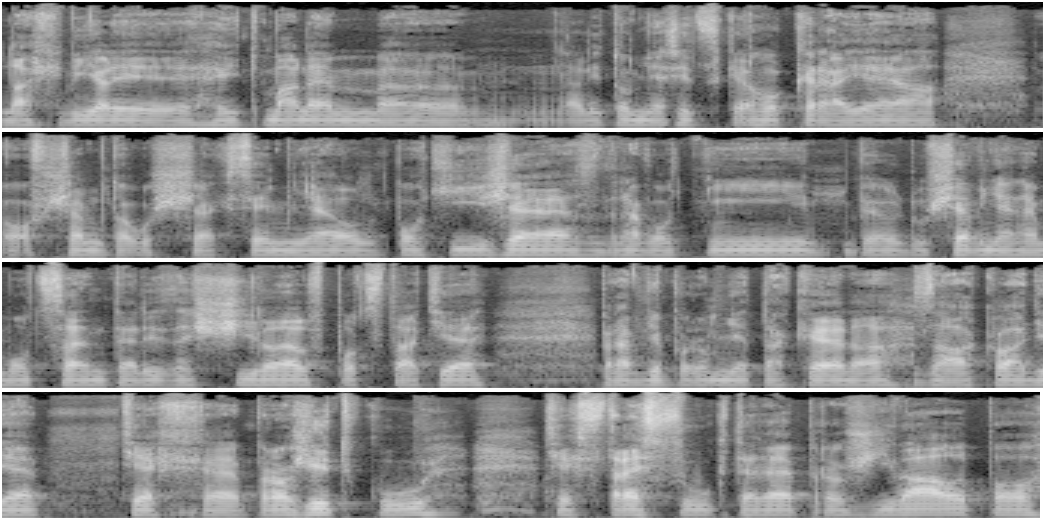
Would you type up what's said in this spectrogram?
na chvíli hejtmanem eh, litoměřického kraje a ovšem to už jaksi měl potíže zdravotní, byl duševně nemocen, tedy zešílel v podstatě, pravděpodobně také na základě těch prožitků, těch stresů, které prožíval po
